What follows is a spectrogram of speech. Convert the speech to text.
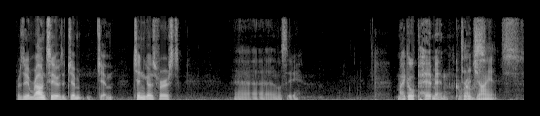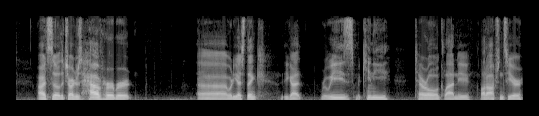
resume round two. Is it Jim? Jim. Chin goes first. And let's see. Michael Pittman To the. Giants. All right, so the Chargers have Herbert. Uh, what do you guys think? You got Ruiz, McKinney, Terrell, Gladney. A lot of options here.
